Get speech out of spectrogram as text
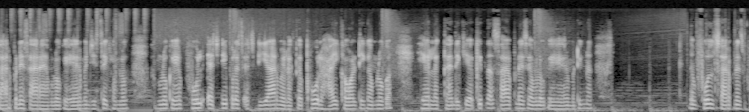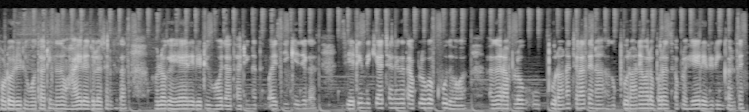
शार्पनेस आ रहा है हम लोग के हेयर में, जिससे कि हम लोग हम लोग का hair full H D plus H D R में लगता है फुल हाई क्वालिटी का हम लोग का हेयर लगता है। देखिए, कितना शार्पनेस है हम लोग के हेयर में, ठीक ना? एकदम फुल शार्पनेस फ़ोटो एडिटिंग होता है ठीक ना एकदम हाई रेजोल्यूशन के साथ हम लोग हेयर एडिटिंग हो जाता है ठीक ना तो ऐसे ही कीजिएगा सेटिंग देखिए अच्छा रहेगा तो आप लोगों को खुद होगा अगर आप लोग पुराना चलाते ना अगर पुराने वाले ब्रश से आप लोग हेयर एडिटिंग करते हैं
